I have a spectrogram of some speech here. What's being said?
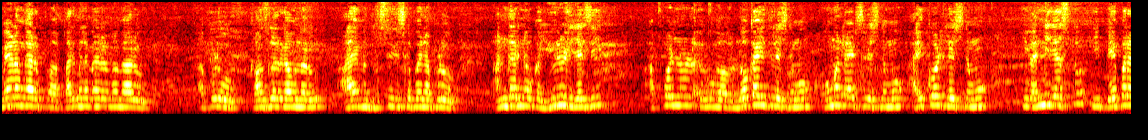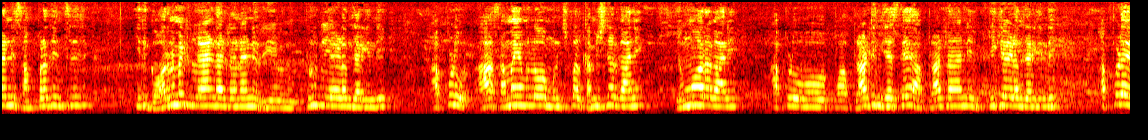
మేడం గారు ప- పరిమళ మేడం గారు అప్పుడు కౌన్సిలర్గా ఉన్నారు. ఆయన దృష్టి తీసుకుపోయినప్పుడు అందరిని ఒక యూనిట్ చేసి అప్పటి నుండి లోకాయుతులు వేసినాము హ్యూమన్ రైట్స్ వేసినాము హైకోర్టులు వేసినాము ఇవన్నీ చేస్తూ ఈ పేపర్ అన్ని సంప్రదించి ఇది గవర్నమెంట్ ల్యాండ్ అంటానని ప్రూఫ్ ప్రూవ్ చేయడం జరిగింది. అప్పుడు ఆ సమయంలో మున్సిపల్ కమిషనర్ కానీ ఎంఓఆర్ కానీ అప్పుడు ప్లాటింగ్ చేస్తే ఆ ప్లాట్లన్నీ పీకేయడం జరిగింది. అప్పుడే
